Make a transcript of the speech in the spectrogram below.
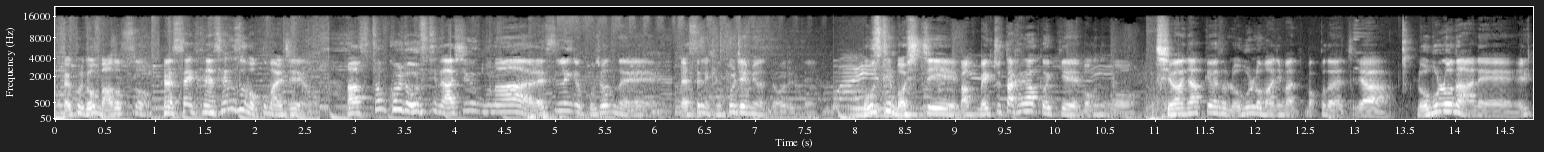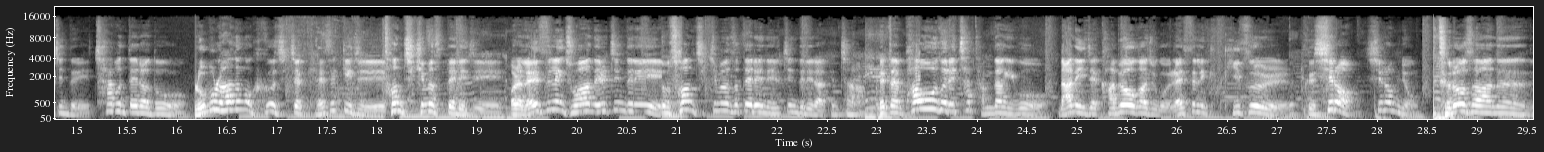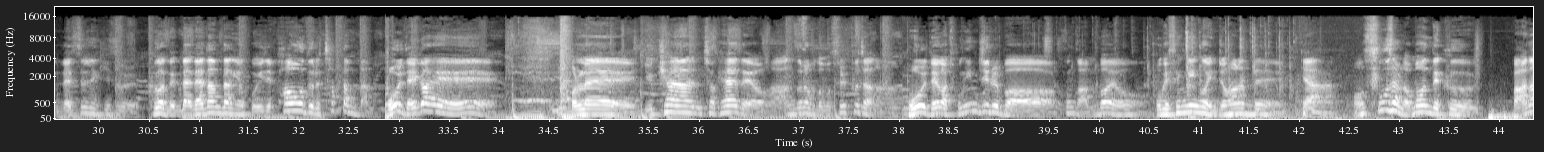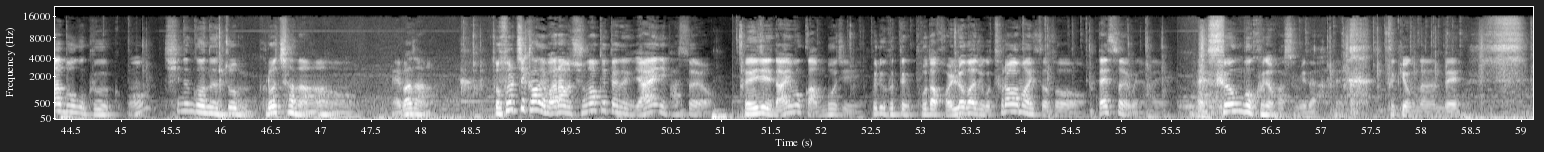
맥콜 너무 맛없어. 그냥, 생, 그냥 생수 먹고 말지 어. 아 스톤콜드 오스틴 아시는구나. 레슬링 좀 보셨네. 레슬링 개꿀잼이었는데 어릴 때. 오스틴 멋있지. 막 맥주 딱 해갖고 이렇게 먹는 거. 지환이 학교에서 low blow 많이 마, 먹고 다녔지. 야 low blow는 안 해 일진들이 chop은 때려도 low blow 하는 건 그거 진짜 개새끼지. 선 지키면서 때리지. 원래 레슬링 좋아하는 일진들이 좀 선 지키면서 때리는 일진들이라 괜찮아. 일단 파워들이 chop 담당이고 나는 이제 가벼워가지고 레슬링 기술 그 실험 실험용. 들어서 하는 레슬링 기술. 그거 내, 내, 내 담당이었고 이제 파워들은 찹 담당. 뭘 내가 해 원래 유쾌한 척 해야 돼요. 안 그러면 너무 슬프잖아. 뭘 내가 종인지를 봐. 그런 거 안 봐요. 보기 생긴 거 인정하는데, 야, 어, 스무 살 넘었는데 그 만화 보고 그, 어? 치는 거는 좀 그렇잖아. 어, 에바잖아. 저 솔직하게 말하면 중학교 때는 야연이 봤어요. 근데 이제 나이 먹고 안 보지. 그리고 그때 보다 걸려가지고 트라우마 있어서 뗐어요, 그냥 아예. 네, 수영복 그냥 봤습니다. 그 기억나는데,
